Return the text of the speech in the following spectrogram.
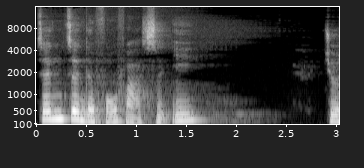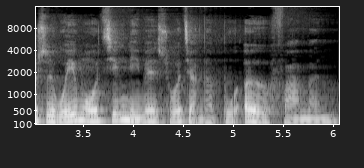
真正的佛法是一，就是《维摩经》里面所讲的不二法门。”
